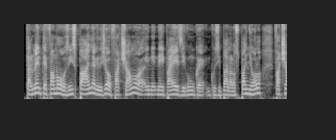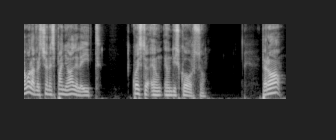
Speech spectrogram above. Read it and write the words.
talmente famosi in Spagna che dicevo facciamo nei, nei paesi comunque in cui si parla lo spagnolo, facciamo la versione spagnola delle hit. Questo è un, è un discorso. Però,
